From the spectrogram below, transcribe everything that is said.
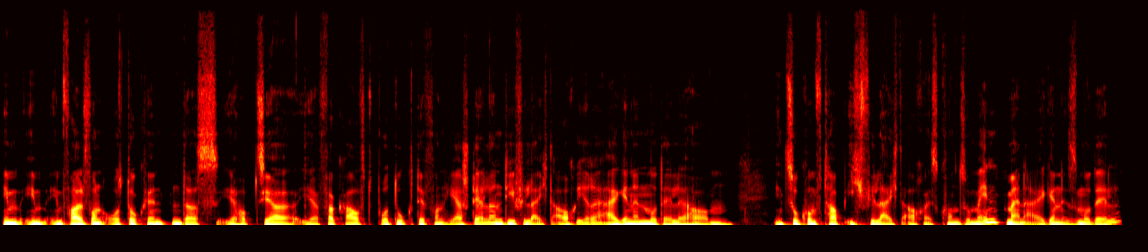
Im, im, Im Fall von Osto könnten das, ihr habt ja, ihr verkauft Produkte von Herstellern, die vielleicht auch ihre eigenen Modelle haben. In Zukunft habe ich vielleicht auch als Konsument mein eigenes Modell.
